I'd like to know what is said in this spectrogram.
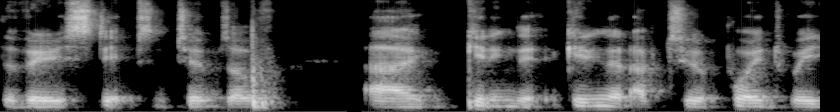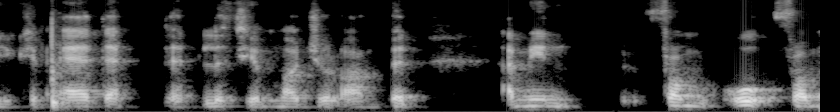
the various steps in terms of uh, getting that getting that up to a point where you can add that that lithium module on. But I mean, from from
